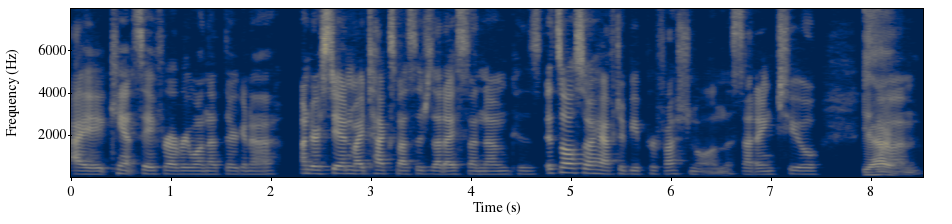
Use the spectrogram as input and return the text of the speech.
I can't say for everyone that they're going to understand my text message that I send them because it's also I have to be professional in the setting too. Yeah. Um,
